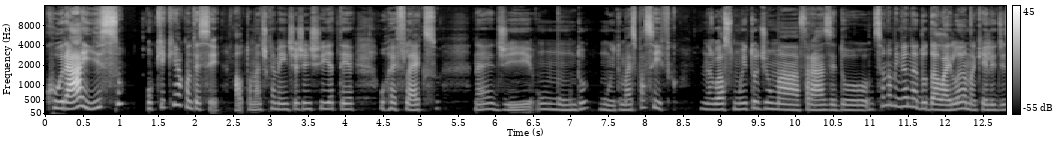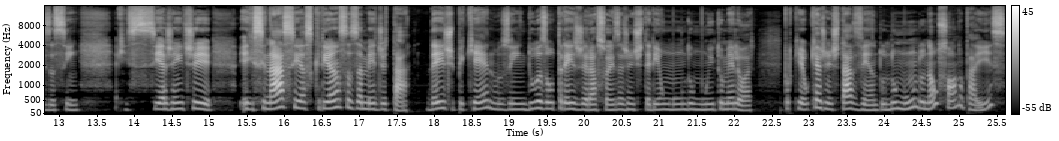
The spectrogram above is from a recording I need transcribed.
curar isso o que, que ia acontecer? Automaticamente a gente ia ter o reflexo né, de um mundo muito mais pacífico. Eu gosto muito de uma frase do, se eu não me engano, é do Dalai Lama, que ele diz assim: que se a gente ensinasse as crianças a meditar desde pequenos, em duas ou três gerações a gente teria um mundo muito melhor. Porque o que a gente está vendo no mundo, não só no país,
